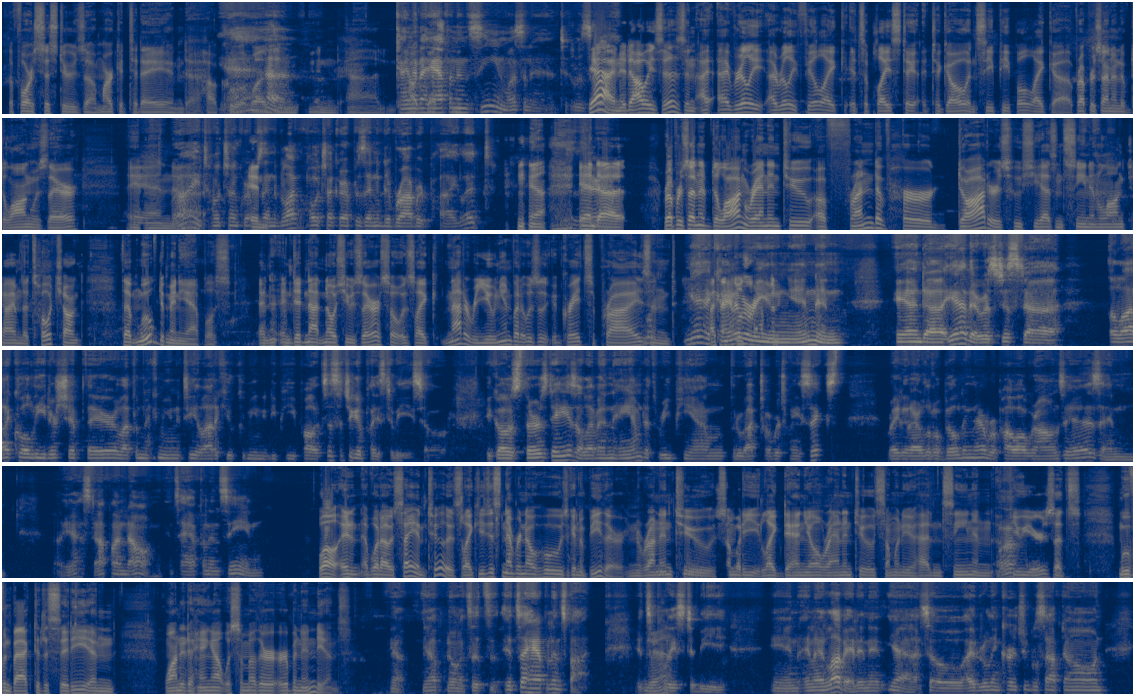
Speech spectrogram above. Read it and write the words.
the Four Sisters uh, market today and uh, how cool it was, and, and uh, kind of a happening scene, wasn't it? It was yeah, and it always is, and I, I really, I really feel like it's a place to to go and see people. Like uh, Representative DeLong was there, and uh, right. Ho Chunk Representative Long, Ho Chunk Representative Robert Pilot. Yeah. And uh, Representative DeLong ran into a friend of her daughter's who she hasn't seen in a long time, that's Ho Chunk, that moved to Minneapolis and, and did not know she was there. So it was like not a reunion, but it was a, great surprise. and Yeah, I kind of a reunion, and and uh, yeah, there was just uh, a lot of cool leadership there, a lot from the community, a lot of cool community people. It's just such a good place to be. So it goes Thursdays, 11 a.m. to 3 p.m. through October 26th, right at our little building there where Powwow Grounds is, and uh, yeah, stop on down. It's happening scene. Well, and what I was saying too is like you just never know who's going to be there. You run into mm-hmm. somebody like Daniel, ran into someone you hadn't seen in a Wow. few years that's moving back to the city and wanted to hang out with some other urban Indians. Yeah, yep. No, it's it's it's a happening spot. It's Yeah. a place to be, and and I love it. And it yeah. So I'd really encourage people to stop down.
